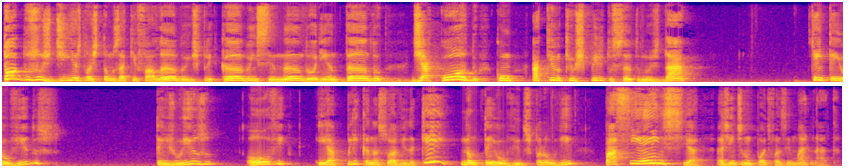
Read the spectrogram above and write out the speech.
todos os dias nós estamos aqui falando, explicando, ensinando, orientando, de acordo com aquilo que o Espírito Santo nos dá quem tem ouvidos, tem juízo, ouve e aplica na sua vida. Quem não tem ouvidos para ouvir, paciência, a gente não pode fazer mais nada.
